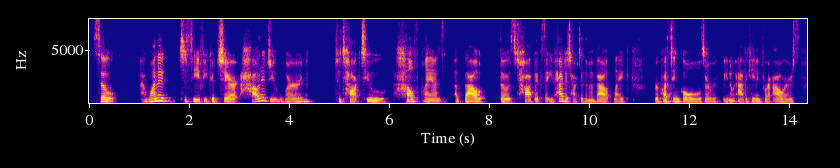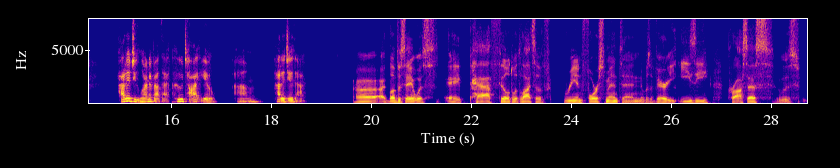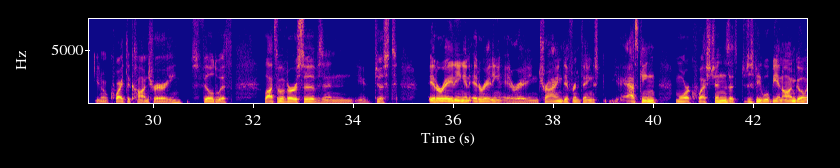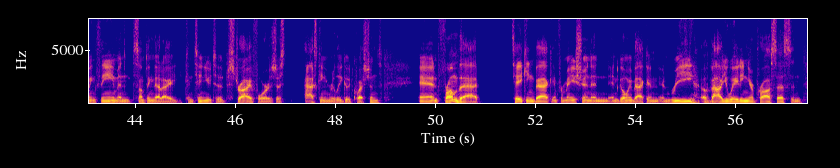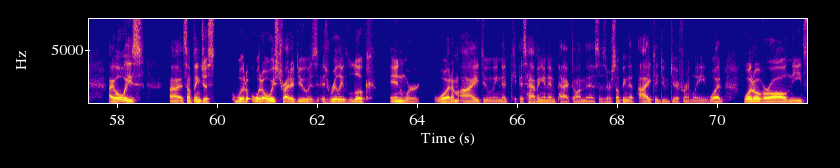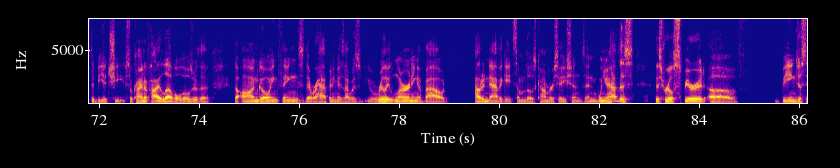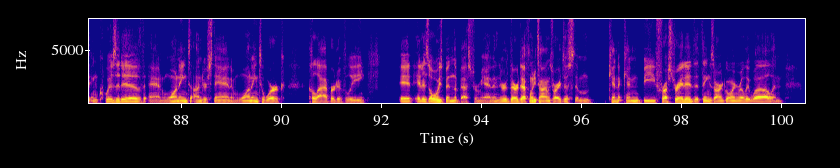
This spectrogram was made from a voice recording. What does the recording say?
So, I wanted to see if you could share how did you learn to talk to health plans about those topics that you had to talk to them about, like requesting goals or you know advocating for hours. How did you learn about that? Who taught you um, how to do that? Uh, I'd love to say it was a path filled with lots of reinforcement and it was a very easy process. It was, you know, quite the contrary. It was filled with lots of aversives and you just iterating and iterating and iterating, trying different things, asking more questions. That just be will be an ongoing theme and something that I continue to strive for is just asking really good questions and from that taking back information and and going back and and re-evaluating your process. And i always uh something just would would always try to do is is really look inward. What am i doing that is having an impact on this? Is there something that i could do differently? What what overall needs to be achieved? So kind of high level those are the the ongoing things that were happening as i was you were really learning about how to navigate some of those conversations. And when you have this this real spirit of being just inquisitive and wanting to understand and wanting to work collaboratively it it has always been the best for me. And, and there, there are definitely times where i just am can can be frustrated that things aren't going really well and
